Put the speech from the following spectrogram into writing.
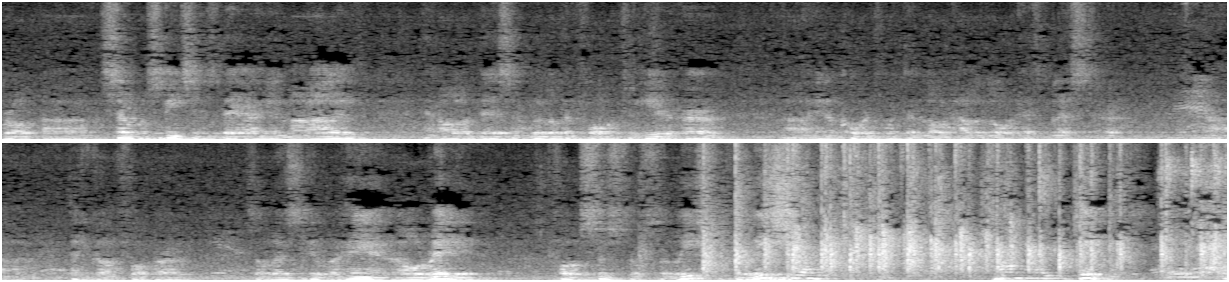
wrote uh, several speeches there in Mount Olive and all of this, and we're looking forward to hear her uh, in accordance with the Lord, how the Lord has blessed her. Thank God for her. So let's give a hand already for Sister Felicia, Felicia Thomas Jacobs.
